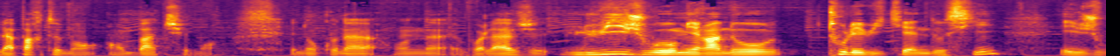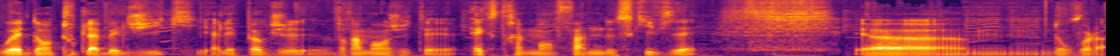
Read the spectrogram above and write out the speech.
l'appartement en bas de chez moi. Et donc on a, on a voilà, lui jouait au Mirano tous les week-ends aussi, et il jouait dans toute la Belgique. Et à l'époque, vraiment, j'étais extrêmement fan de ce qu'il faisait. Euh, donc voilà,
